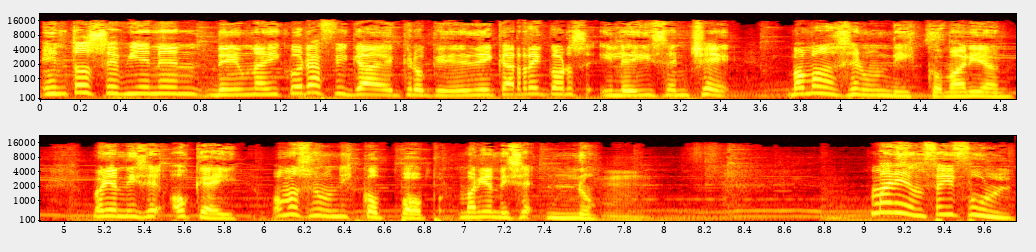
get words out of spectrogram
Entonces vienen de una discográfica, creo que de Decca Records, y le dicen, che, vamos a hacer un disco, Marian. Marian dice, ok, vamos a hacer un disco pop. Marian dice, no. Mm. Marian Faithfull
